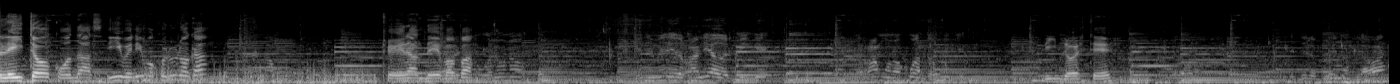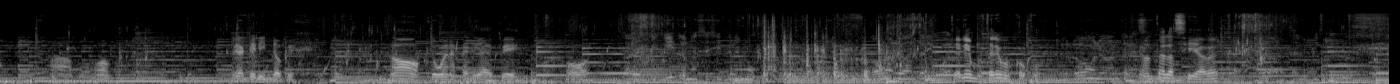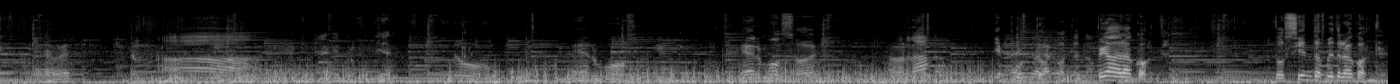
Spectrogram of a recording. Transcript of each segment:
Leito, ¿cómo andás? Y venimos con uno acá. Qué grande, papá. Con uno. Tiene medio raleado el pique. Cerramos unos cuantos piques. Lindo este, eh. Este lo podemos clavar. Vamos, vamos. Mira qué lindo peje. No, qué buena calidad de peje, por favor. Sabe el piquito, no sé si tenemos copo. Lo vamos a levantar igual. Tenemos, tenemos copo. Pero lo vamos a levantar así. Levantalo así, a ver. A ver, a ver. Hermoso, eh. La verdad. 10 Pegadito a puntos. Pegado a la costa. 200 metros de la costa.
